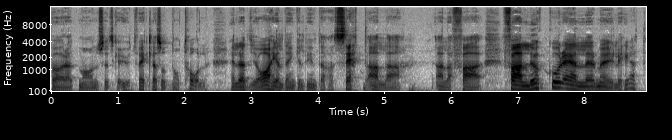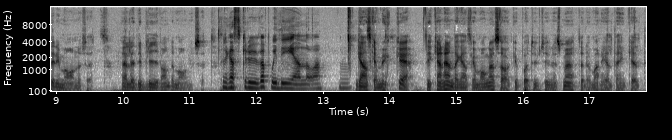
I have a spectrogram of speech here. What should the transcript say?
För att manuset ska utvecklas åt något håll. Eller att jag helt enkelt inte har sett alla, alla fa falluckor eller möjligheter i manuset. Eller det blivande manuset. Så det kan skruva på idén? Och, mm. Ganska mycket. Det kan hända ganska många saker på ett utgivningsmöte där man helt enkelt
